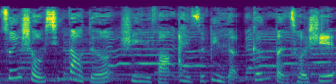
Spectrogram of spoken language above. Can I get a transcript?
遵守性道德是预防艾滋病的根本措施。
